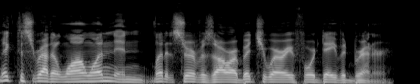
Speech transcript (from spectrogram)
make this a rather long one and let it serve as our obituary for David Brenner.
